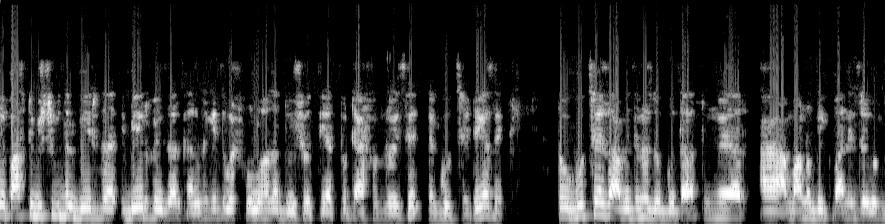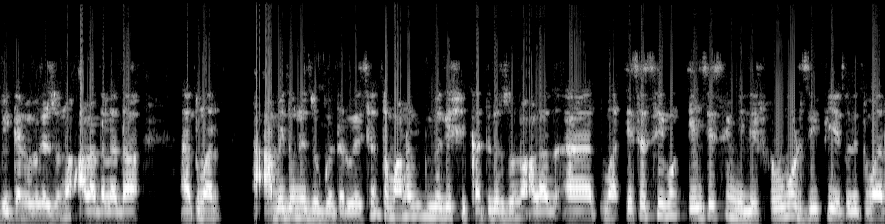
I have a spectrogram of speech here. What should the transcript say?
এই পাঁচটি বিশ্ববিদ্যালয় বের বের হয়ে যাওয়ার কারণে কিন্তু ষোলো হাজার দুইশো তিয়াত্তরটি আসন রয়েছে গুচ্ছে ঠিক আছে? তো গুচ্ছের যে আবেদনের যোগ্যতা তুমি আর আহ, মানবিক বাণিজ্য এবং বিজ্ঞান বিভাগের জন্য আলাদা আলাদা তোমার আবেদনের যোগ্যতা রয়েছে। তো মানবিক বিভাগের শিক্ষার্থীদের জন্য আলাদা আহ, তোমার এসএসসি এবং এইচএসসি মিলিয়ে সর্বমোট জিপিএ যদি তোমার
